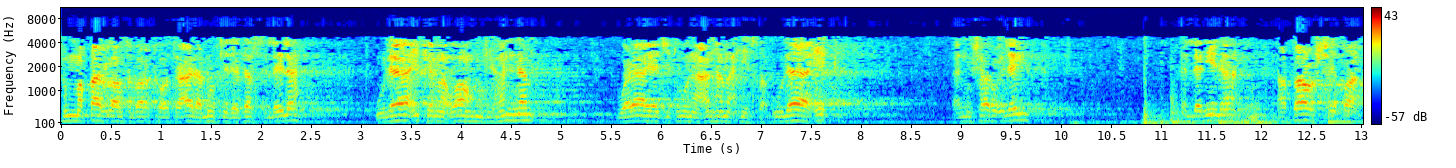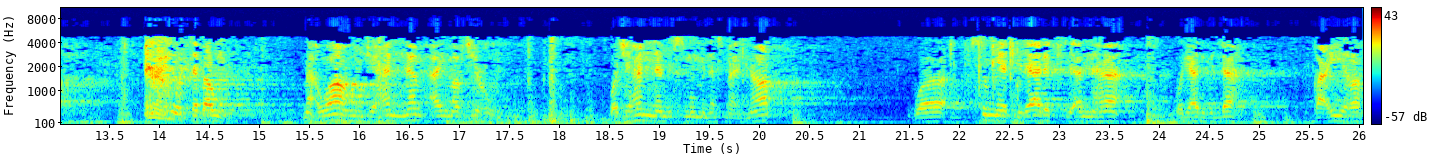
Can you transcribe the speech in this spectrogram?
ثم قال الله تبارك وتعالى مبتدا درس الليلة أولئك مأواهم جهنم ولا يجدون عنها محيصا. أولئك المشار إليه الذين أطاعوا الشيطان واتبعون مأواهم جهنم أي مرجعون وجهنم اسم من أسماء النار. وسميت بذلك لأنها والعياذ بالله قعيرة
